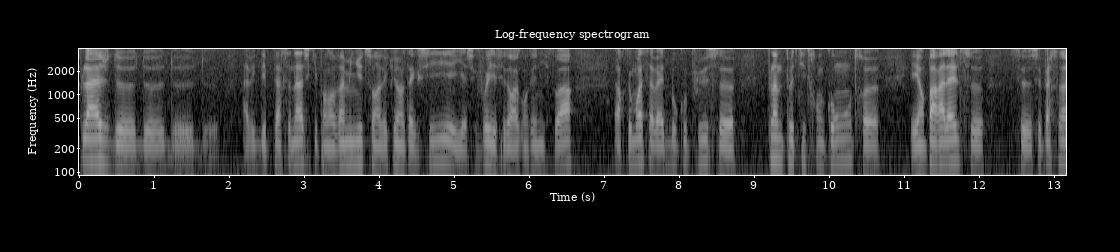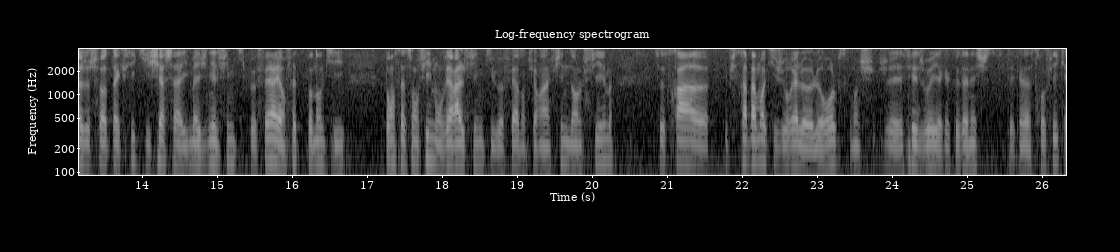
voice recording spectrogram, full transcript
plages de, avec des personnages qui, pendant 20 minutes, sont avec lui dans le taxi. Et à chaque fois, il essaie de raconter une histoire. Alors que moi, ça va être beaucoup plus euh, plein de petites rencontres. Euh, et en parallèle, ce, ce, personnage de chauffeur de taxi qui cherche à imaginer le film qu'il peut faire. Et en fait, pendant qu'il pense à son film, on verra le film qu'il veut faire. Donc il y aura un film dans le film ce sera euh, et puis ce sera pas moi qui jouerai le, rôle parce que moi j'ai essayé de jouer il y a quelques années, c'était catastrophique.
